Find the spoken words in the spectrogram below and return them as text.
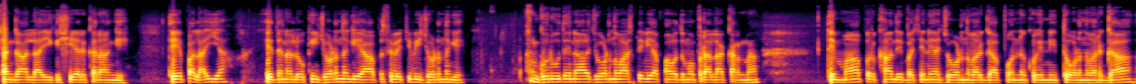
ਚੰਗਾ ਲਾਈਕ ਸ਼ੇਅਰ ਕਰਾਂਗੇ, ਤੇ ਇਹ ਭਲਾ ਹੀ ਆ। ਇਹਦੇ ਨਾਲ ਲੋਕੀ ਜੁੜਨਗੇ, ਆਪਸ ਵਿੱਚ ਵੀ ਜੁੜਨਗੇ। ਗੁਰੂ ਦੇ ਨਾਲ ਜੋੜਨ ਵਾਸਤੇ ਵੀ ਆਪਾਂ ਉਦਮ ਉਪਰਾਲਾ ਕਰਨਾ। ਤੇ ਮਹਾਂਪੁਰਖਾਂ ਦੇ ਬਚਨਿਆਂ ਜੋੜਨ ਵਰਗਾ ਪੁੰਨ ਕੋਈ ਨਹੀਂ, ਤੋੜਨ ਵਰਗਾ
